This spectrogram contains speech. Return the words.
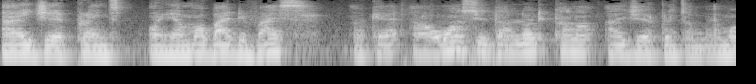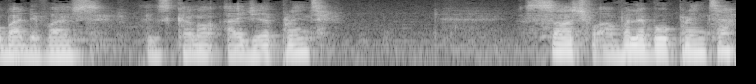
ij print on your mobile device okay and once you download canon ij print on your mobile device it's canon ij print. Search for available printer.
